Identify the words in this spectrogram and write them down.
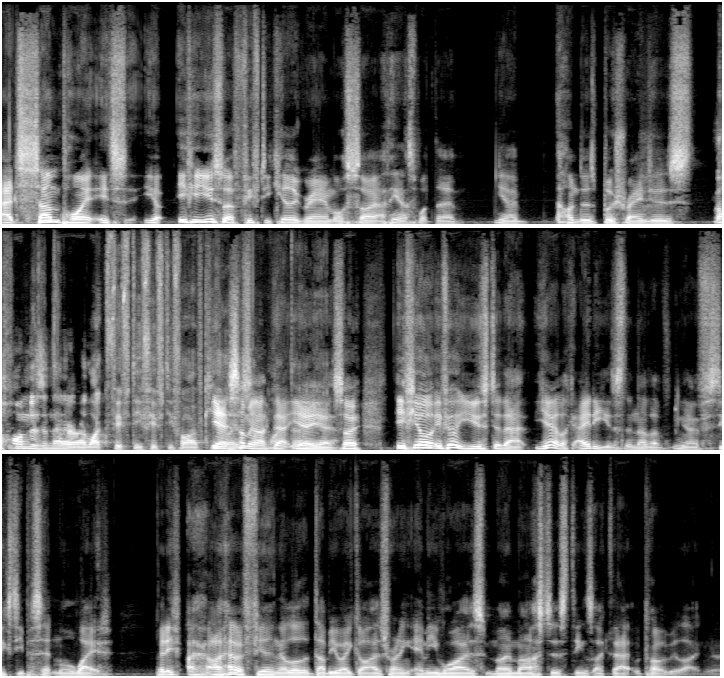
At some point, it's you know, if you're used to a 50 kilogram or so. I think that's what the you know Honda's Bush Rangers The Hondas and that are like 50, 55 kilos. yeah, something, like, that. Yeah, yeah. So if you're if you're used to that, yeah, look, eighty is another you know sixty percent more weight. But if I, I have a feeling that a lot of the WA guys running MEYs, Mo Masters, things like that would probably be like, you know,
